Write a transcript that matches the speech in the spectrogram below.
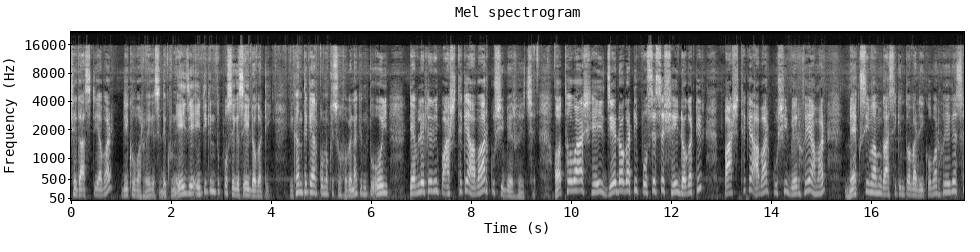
সে গাছটি আবার রিকভার হয়ে গেছে। দেখুন, এই যে এটি কিন্তু পচে গেছে, এই ডগাটি। এখান থেকে আর কোনো কিছু হবে না, কিন্তু ওই ট্যাবলেটেরই পাশ থেকে আবার কুশি বের হয়েছে। অথবা সেই যে ডগাটি পচেছে সেই ডগাটির পাশ থেকে আবার কুশি বের হয়ে আমার ম্যাক্সিমাম গাছই কিন্তু আবার রিকভার হয়ে গেছে।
